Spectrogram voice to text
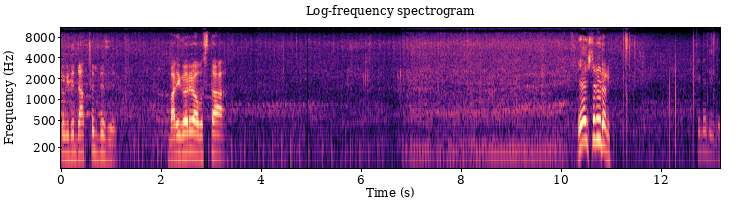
রোগীদের জাঁজ চলতেছে। বাড়িঘরের অবস্থা। এ স্টেন উঠান। এটা দিতে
